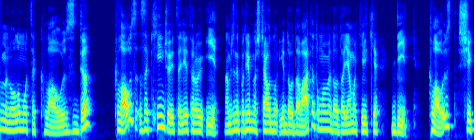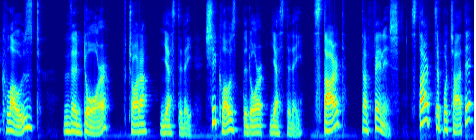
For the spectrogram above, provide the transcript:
в минулому це closed. Close закінчується літерою І. Нам вже не потрібно ще одну І додавати, тому ми додаємо тільки D. Closed. She closed the door вчора yesterday. She closed the door yesterday. Start та finish. Start – це почати,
